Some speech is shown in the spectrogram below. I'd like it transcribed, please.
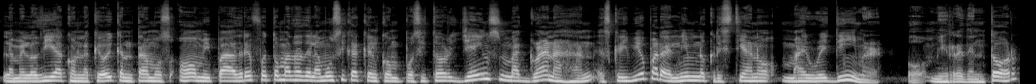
La melodía con la que hoy cantamos Oh mi Padre fue tomada de la música que el compositor James McGranahan escribió para el himno cristiano My Redeemer o Mi Redentor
